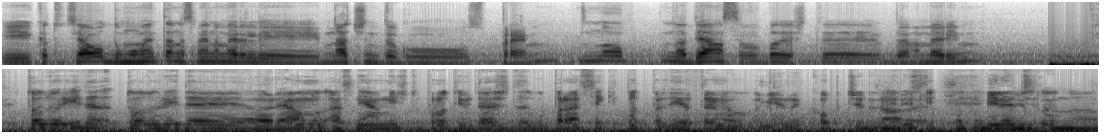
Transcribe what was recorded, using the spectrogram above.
И като цяло до момента не сме намерили начин да го спрем, но надявам се в бъдеще да намерим То дори, да, то дори да е реално, аз нямам нищо против даже да го правя всеки път преди да тръгна да ми е на копче, разбираш ли? Иначе, е на...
